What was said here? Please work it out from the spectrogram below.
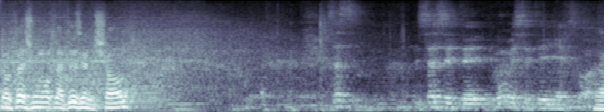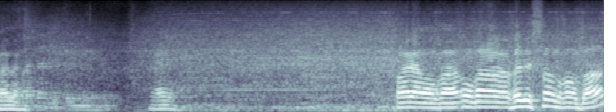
Donc là, je vous montre la deuxième chambre. Ça, c'était ouais, c'était hier soir. Voilà. Voilà, on va, on va redescendre en bas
